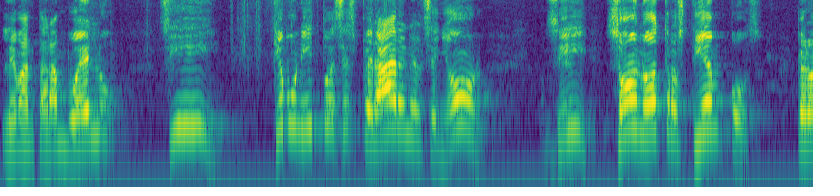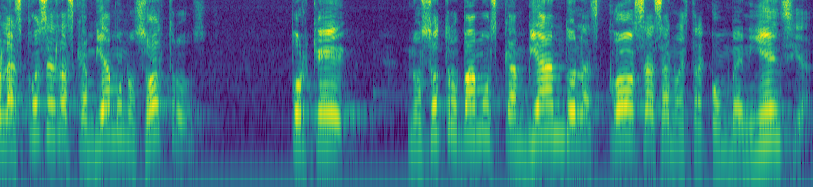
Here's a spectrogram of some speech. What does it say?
levantarán vuelo. Sí, qué bonito es esperar en el Señor. Sí, son otros tiempos, pero las cosas las cambiamos nosotros, porque nosotros vamos cambiando las cosas a nuestra conveniencia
